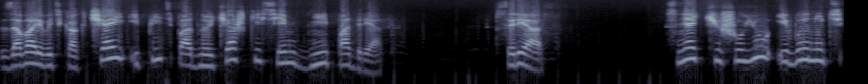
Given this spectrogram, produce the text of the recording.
Заваривать как чай и пить по одной чашке 7 дней подряд. Псориаз снять чешую и вынуть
